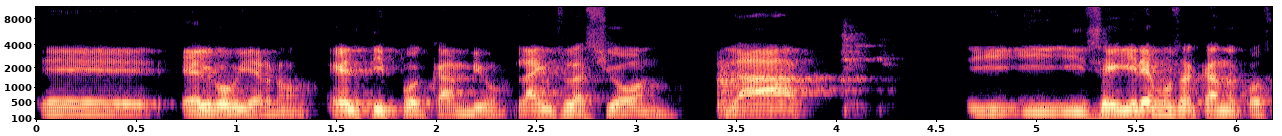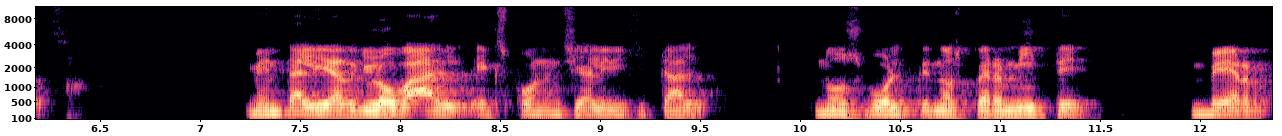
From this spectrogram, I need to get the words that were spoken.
eh, el gobierno, el tipo de cambio, la inflación, la, y, seguiremos sacando cosas. Mentalidad global, exponencial y digital nos, permite ver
